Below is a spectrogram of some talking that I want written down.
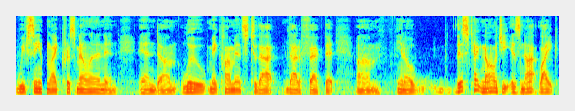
we've seen like Chris Mellon and and um, Lou make comments to that that effect that um, you know this technology is not like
